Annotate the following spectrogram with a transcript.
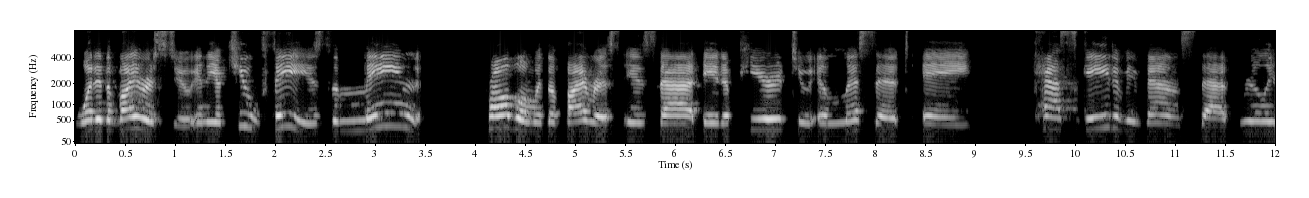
what did the virus do? In the acute phase, the main problem with the virus is that it appeared to elicit a cascade of events that really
